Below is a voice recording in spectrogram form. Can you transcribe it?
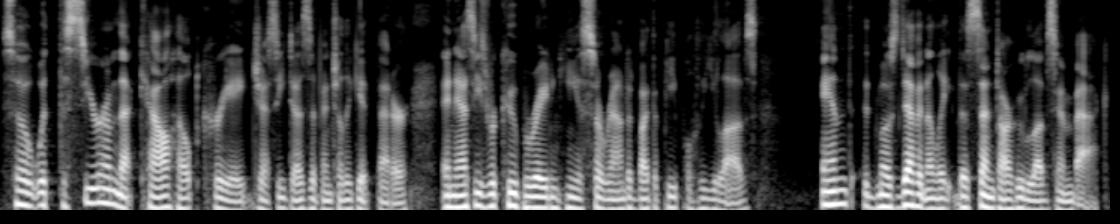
So, with the serum that Cal helped create, Jesse does eventually get better. And as he's recuperating, he is surrounded by the people he loves. And most definitely the centaur who loves him back.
